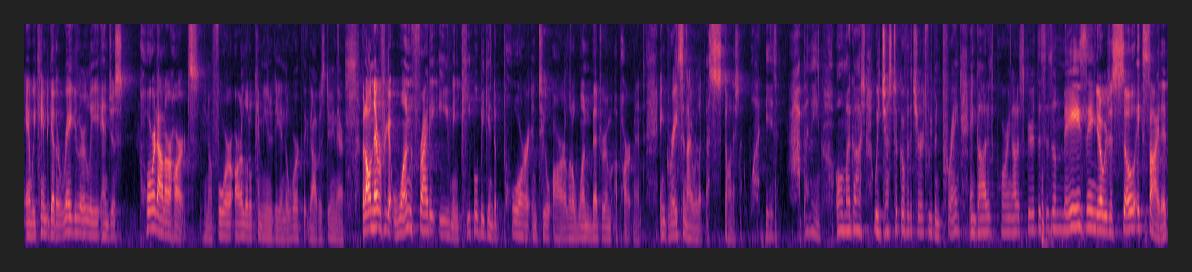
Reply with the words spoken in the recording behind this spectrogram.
and we came together regularly and just poured out our hearts, you know, for our little community and the work that God was doing there. But I'll never forget one Friday evening, people began to pour into our little one-bedroom apartment, and Grace and I were like astonished, like, what is happening? Oh my gosh, we just took over the church. We've been praying, and God is pouring out His Spirit. This is amazing. You know, we're just so excited.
